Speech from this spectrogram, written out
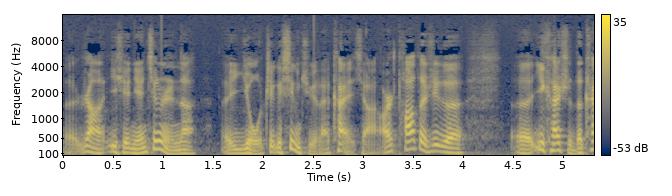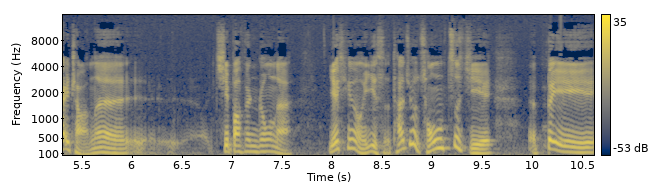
呃让一些年轻人呢呃有这个兴趣来看一下，而他的这个呃一开始的开场呢七八分钟呢。也挺有意思，他就从自己被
